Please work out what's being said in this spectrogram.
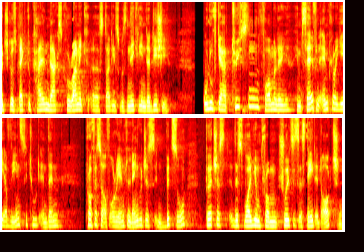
which goes back to Callenberg's Quranic uh, studies with Negri and Dadichi. Oluf Gerhard Tychsen, formerly himself an employee of the Institute and then professor of Oriental languages in Bützow, purchased this volume from Schultz's estate at auction.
